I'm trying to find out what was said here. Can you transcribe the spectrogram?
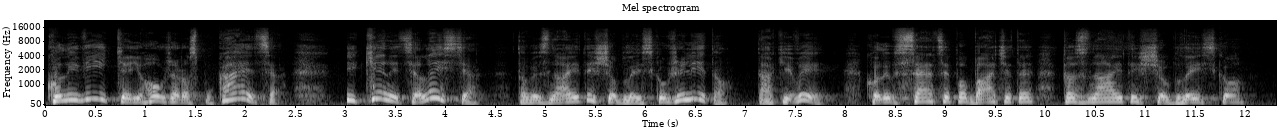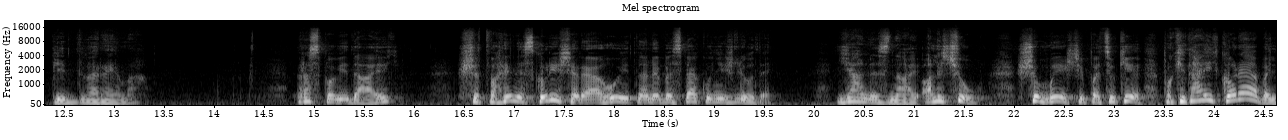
Коли віття його вже розпукається і кинеться листя, то ви знаєте, що близько вже літо. Так і ви. Коли все це побачите, то знаєте, що близько під дверима. Розповідають, що тварини скоріше реагують на небезпеку, ніж люди. Я не знаю, але чув, що миші, пацюки покидають корабель,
